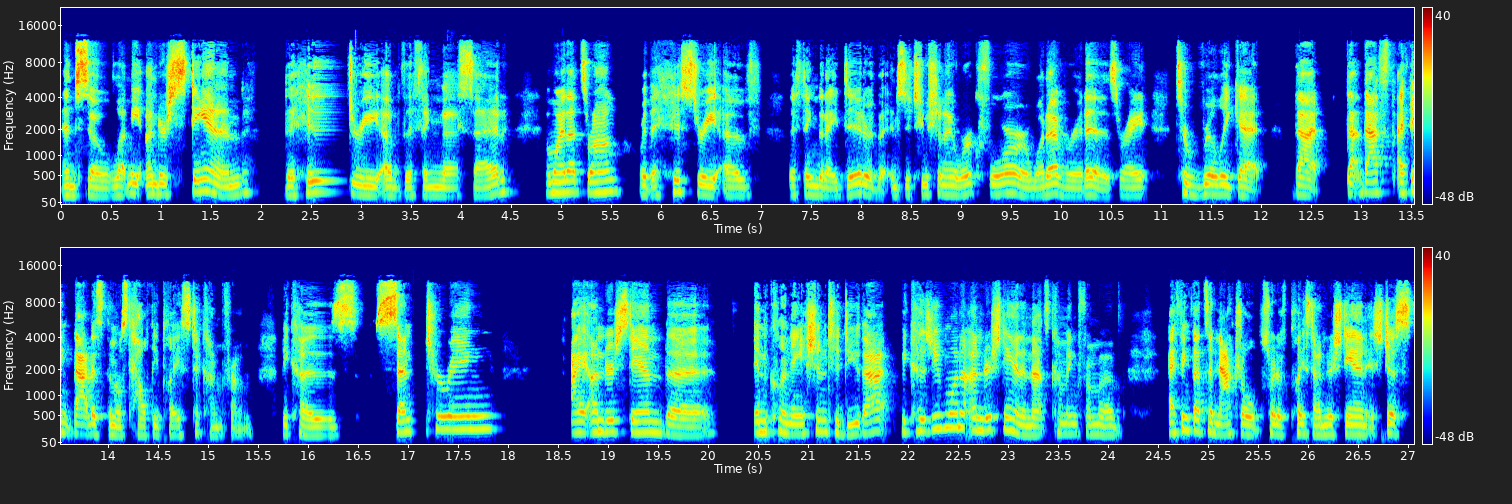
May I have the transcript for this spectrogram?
And so let me understand the history of the thing that I said and why that's wrong, or the history of the thing that I did or the institution I work for or whatever it is, right? To really get that that that's I think that is the most healthy place to come from because centering I understand the inclination to do that because you want to understand and that's coming from a I think that's a natural sort of place to understand. It's just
